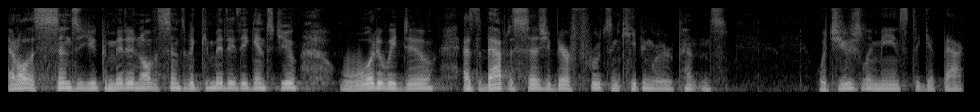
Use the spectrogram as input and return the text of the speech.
and all the sins that you committed and all the sins that have been committed against you, what do we do? As the Baptist says, you bear fruits in keeping with repentance, which usually means to get back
